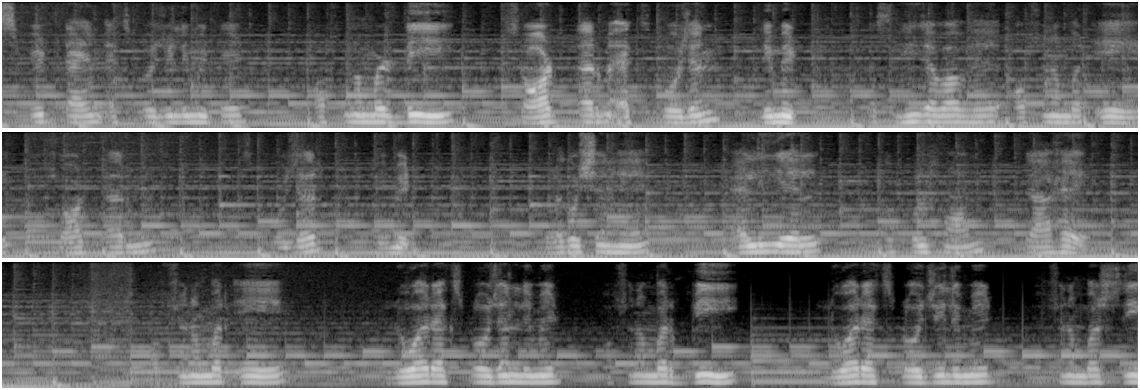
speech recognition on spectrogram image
speed time explosive limited. Option number D, short term explosion limit. सही जवाब है option number A short term exposure limit अगला क्वेश्चन है एल ई एल का फुल फॉर्म क्या है? Option number A lower explosion limit option number B lower explosive limit option number C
